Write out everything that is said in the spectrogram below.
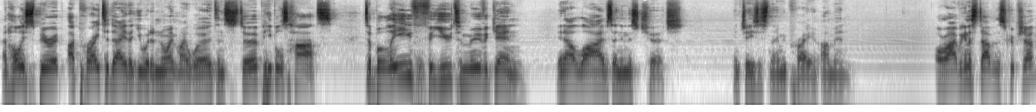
And Holy Spirit, I pray today that you would anoint my words and stir people's hearts to believe for you to move again in our lives and in this church. In Jesus' name we pray. Amen. All right, we're going to start with the scripture.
